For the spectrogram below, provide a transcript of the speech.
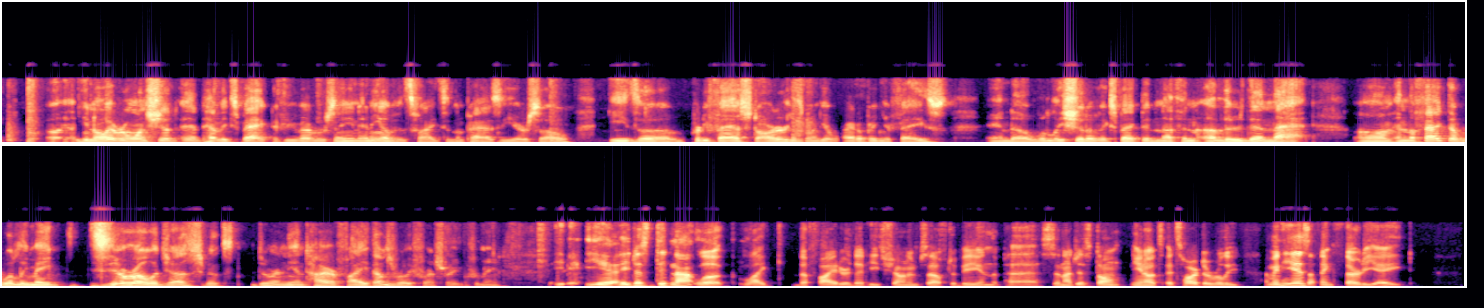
uh, you know everyone should have expect if you've ever seen any of his fights in the past year or so. He's a pretty fast starter. He's going to get right up in your face, and uh, Woodley should have expected nothing other than that. Um, and the fact that Woodley made zero adjustments during the entire fight, that was really frustrating for me. Yeah, he just did not look like the fighter that he's shown himself to be in the past, and I just don't, you know, it's it's hard to really. I mean, he is, I think, 38.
